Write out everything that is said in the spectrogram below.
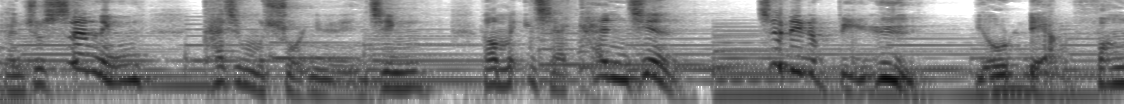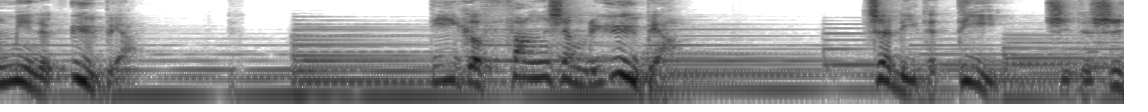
感谢圣灵开启我们所灵的眼睛，让我们一起来看见这里的比喻有两方面的预表。第一个方向的预表，这里的地指的是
